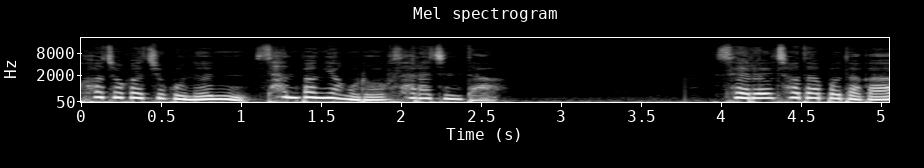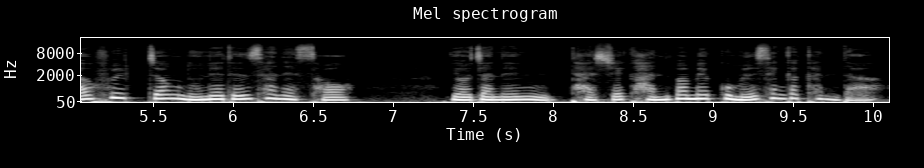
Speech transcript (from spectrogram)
커져가지고는 산 방향으로 사라진다. 새를 쳐다보다가 훌쩍 눈에 든 산에서 여자는 다시 간밤의 꿈을 생각한다.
